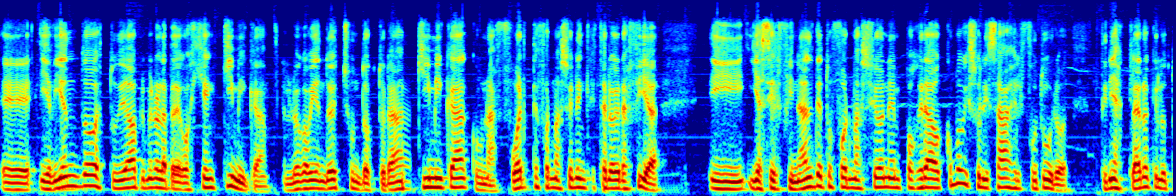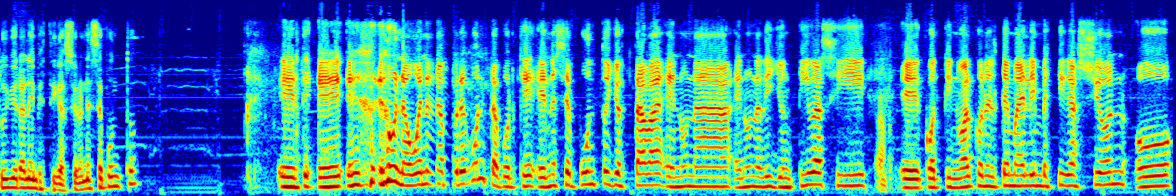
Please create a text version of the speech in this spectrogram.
Eh, y habiendo estudiado primero la pedagogía en química, luego habiendo hecho un doctorado en química con una fuerte formación en cristalografía, y, y hacia el final de tu formación en posgrado, ¿cómo visualizabas el futuro? ¿Tenías claro que lo tuyo era la investigación en ese punto? Eh, eh, es una buena pregunta porque en ese punto yo estaba en una, en una disyuntiva si ah. continuar con el tema de la investigación o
